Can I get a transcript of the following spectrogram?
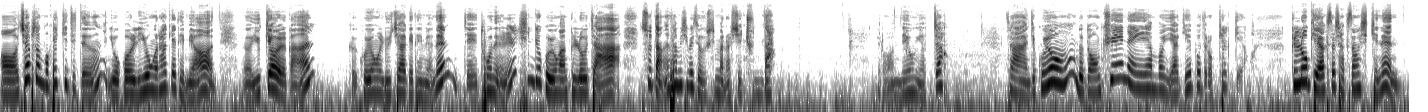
어, 취업성공 패키지 등 요걸 이용을 하게 되면 어, 6개월간 그 고용을 유지하게 되면은 이제 돈을 신규 고용한 근로자 수당 30에서 60만 원씩 준다. 이런 내용이었죠. 자, 이제 고용 노동 Q&A 한번 이야기해 보도록 할게요. 근로계약서 작성시키는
